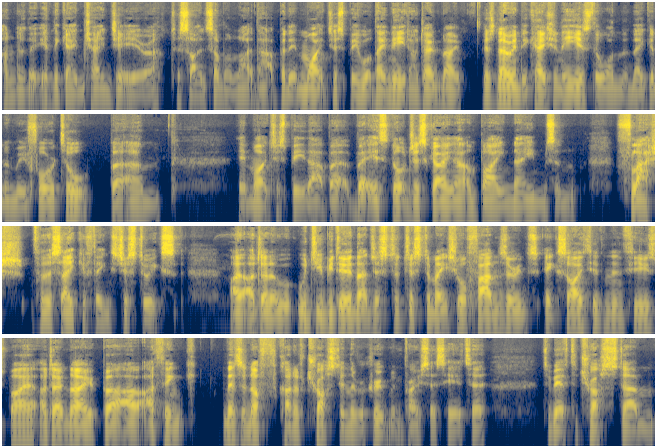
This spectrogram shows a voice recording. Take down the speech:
under the in the game changer era to sign someone like that. But it might just be what they need. I don't know. There's no indication he is the one that they're going to move for at all. But um, it might just be that, but but it's not just going out and buying names and flash for the sake of things just to. Ex- I, I don't know. Would you be doing that just to just to make sure fans are in- excited and enthused by it? I don't know, but I, I, think there's enough kind of trust in the recruitment process here to to be able to trust um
